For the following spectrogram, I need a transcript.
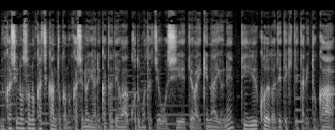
昔のその価値観とか昔のやり方では子どもたちを教えてはいけないよねっていう声が出てきてたりとか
